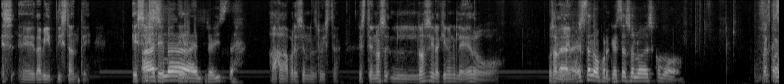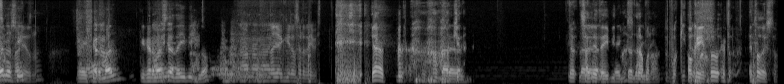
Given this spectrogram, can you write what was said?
Es eh, David, distante. Ah, es SCP una entrevista. Ajá, aparece en una entrevista. Este, no sé, no sé si la quieren leer o... O sea, la Ah, leemos. esta no, porque esta solo es como Pues Ah, bueno, sí. eh, Germán. Que Germán No, sea ya- David, ¿no? No, no, no. No, ya yo quiero ser David. Ya, Dale, sale dale, David más. Ah, David. bueno. Un poquito. Ok, en todo, en to- en todo esto.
